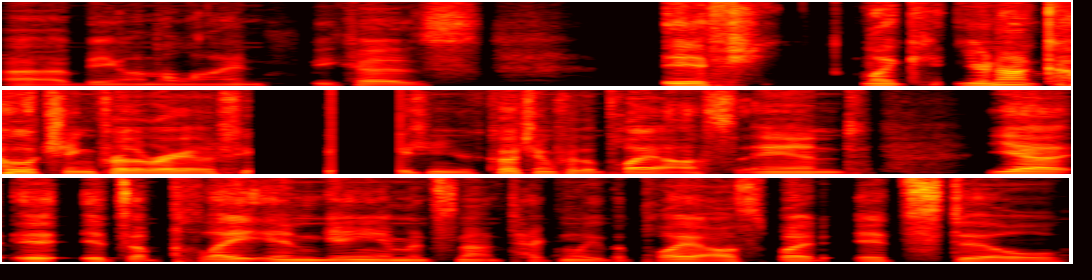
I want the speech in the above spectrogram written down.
uh, being on the line because if like you're not coaching for the regular season, you're coaching for the playoffs and yeah, it, it's a play-in game. It's not technically the playoffs, but it's still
